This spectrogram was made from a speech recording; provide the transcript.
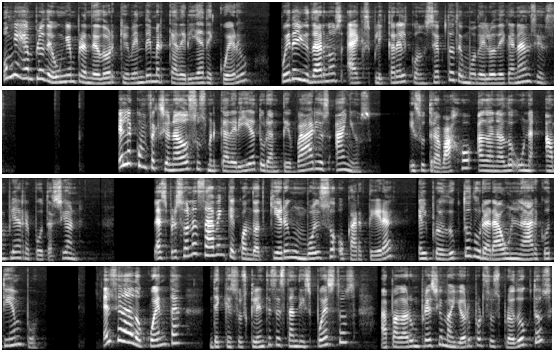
Un ejemplo de un emprendedor que vende mercadería de cuero puede ayudarnos a explicar el concepto de modelo de ganancias. Él ha confeccionado sus mercaderías durante varios años y su trabajo ha ganado una amplia reputación. Las personas saben que cuando adquieren un bolso o cartera, el producto durará un largo tiempo. Él se ha dado cuenta de que sus clientes están dispuestos a pagar un precio mayor por sus productos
